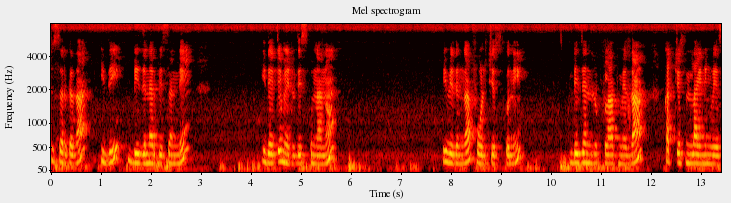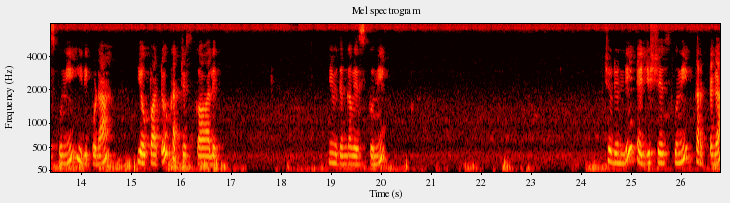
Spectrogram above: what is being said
చూసారు కదా? ఇది డిజైనర్ పీస్ అండి. ఇదైతే మీటర్ తీసుకున్నాను. ఈ విధంగా ఫోల్డ్ చేసుకొని డిజైనర్ క్లాత్ మీద కట్ చేసిన లైనింగ్ వేసుకుని ఇది కూడా యోపాటు కట్ చేసుకోవాలి. ఈ విధంగా వేసుకొని చూడండి అడ్జస్ట్ చేసుకుని కరెక్ట్గా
